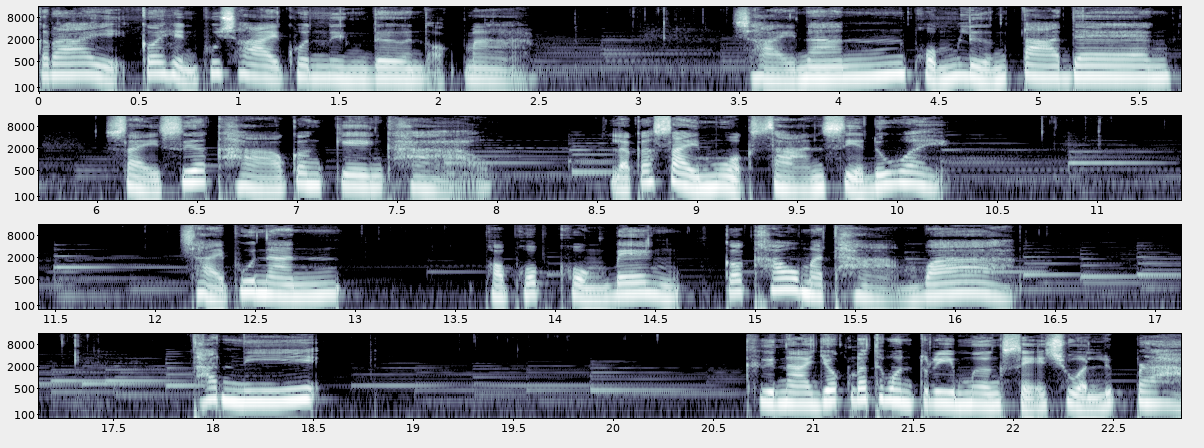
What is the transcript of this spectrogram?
ใกล้ก็เห็นผู้ชายคนหนึ่งเดินออกมา ชายนั้นผมเหลืองตาแดง ใส่เสื้อขาวกางเกงขาว แล้วก็ใส่หมวกสารเสียด้วย ชายผู้นั้น พอพบคงเบ้งก็เข้ามาถามว่า ท่านนี้ คือนายกรัฐมนตรีเมืองเสฉวนหรือเปล่า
